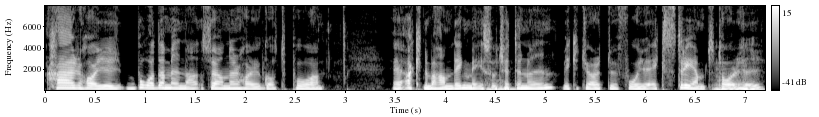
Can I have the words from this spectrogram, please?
här har ju båda mina söner har ju gått på eh, aknebehandling med isotretinoin, mm. vilket gör att du får ju extremt torr hy. Mm. Eh,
